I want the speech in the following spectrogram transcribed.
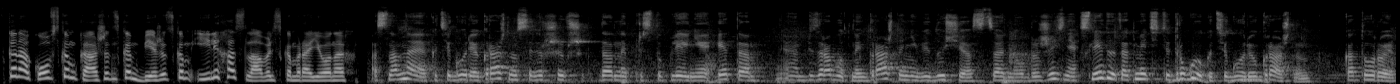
в Конаковском, Кашинском, Бежецком и Лихославльском районах. Основная категория граждан, совершивших данное преступление – это э, безработные граждане, ведущие социальный образ жизни. Следует отметить и другую категорию граждан – которые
